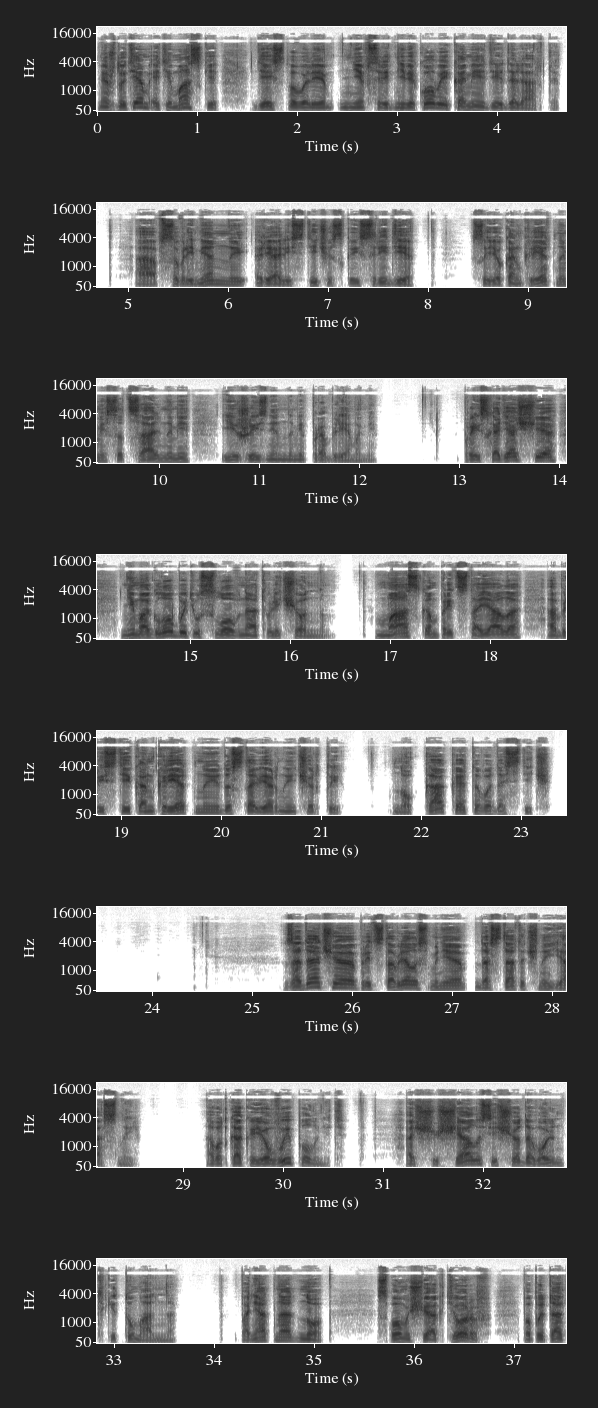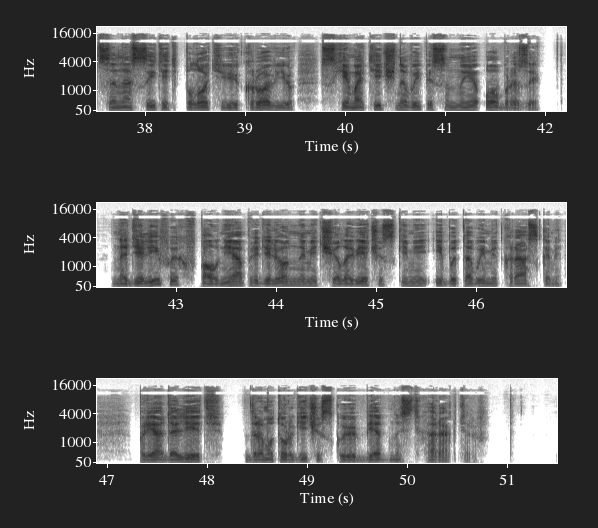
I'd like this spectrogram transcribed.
между тем эти маски действовали не в средневековой комедии дель арте, а в современной реалистической среде с ее конкретными социальными и жизненными проблемами. Происходящее не могло быть условно отвлеченным. Маскам предстояло обрести конкретные достоверные черты. Но как этого достичь? Задача представлялась мне достаточно ясной а вот как ее выполнить, ощущалось еще довольно-таки туманно. Понятно одно — с помощью актеров попытаться насытить плотью и кровью схематично выписанные образы, наделив их вполне определенными человеческими и бытовыми красками, преодолеть драматургическую бедность характеров.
